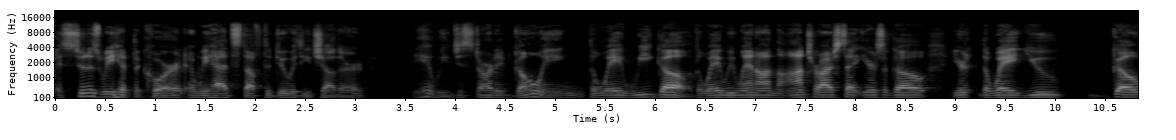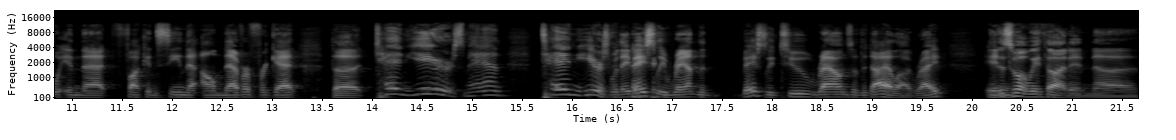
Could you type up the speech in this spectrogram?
as soon as we hit the court and we had stuff to do with each other, yeah, we just started going the way we go, the way we went on the Entourage set years ago. You're the way you go in that fucking scene that I'll never forget. The ten years, man, ten years, where they basically ran the basically two rounds of the dialogue, right? In, this is what we thought in uh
